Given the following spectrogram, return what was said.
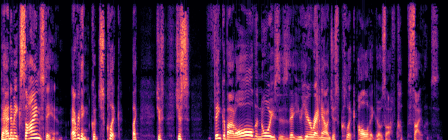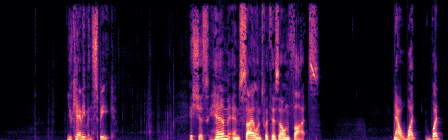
They had to make signs to him. Everything, just click. Like, just, just think about all the noises that you hear right now and just click. All of it goes off. Silence you can't even speak. It's just him in silence with his own thoughts. Now, what what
